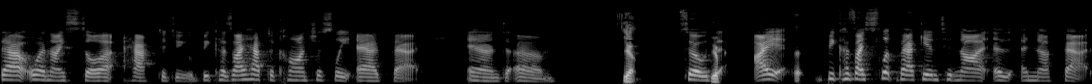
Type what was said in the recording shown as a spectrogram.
that one I still have to do because I have to consciously add fat. And, um, yep. So yep. Th- I, because I slip back into not a, enough fat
